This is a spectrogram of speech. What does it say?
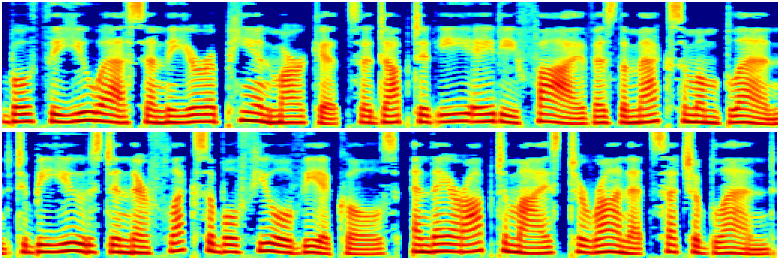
both the US and the European markets adopted E85 as the maximum blend to be used in their flexible fuel vehicles, and they are optimized to run at such a blend.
